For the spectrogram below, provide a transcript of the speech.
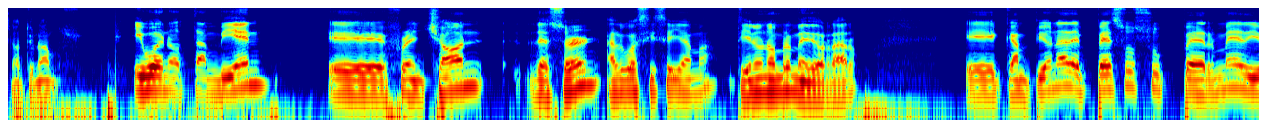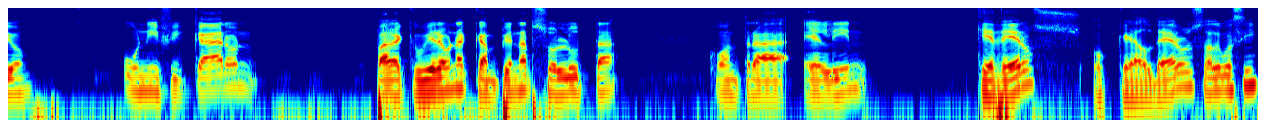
Continuamos. Y bueno, también eh, Frenchon de CERN, algo así se llama, tiene un nombre medio raro. Eh, campeona de peso supermedio, unificaron para que hubiera una campeona absoluta contra Elin Quederos o Calderos, algo así.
